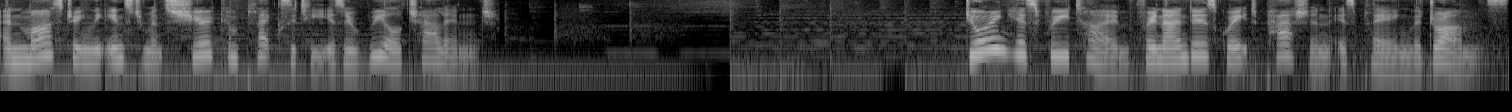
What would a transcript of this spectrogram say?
and mastering the instrument's sheer complexity is a real challenge. During his free time, Fernando's great passion is playing the drums.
